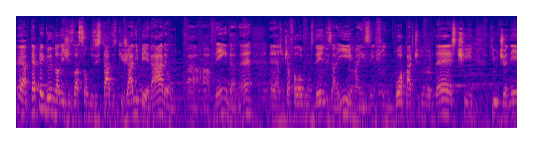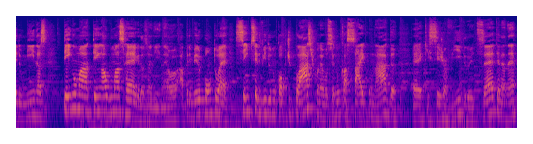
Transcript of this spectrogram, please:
É, até pegando a legislação dos estados que já liberaram a, a venda, né? É, a gente já falou alguns deles aí, mas enfim, boa parte do Nordeste, Rio de Janeiro, Minas, tem, uma, tem algumas regras ali, né? O primeiro ponto é sempre servido num copo de plástico, né? Você nunca sai com nada é, que seja vidro, etc, né?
